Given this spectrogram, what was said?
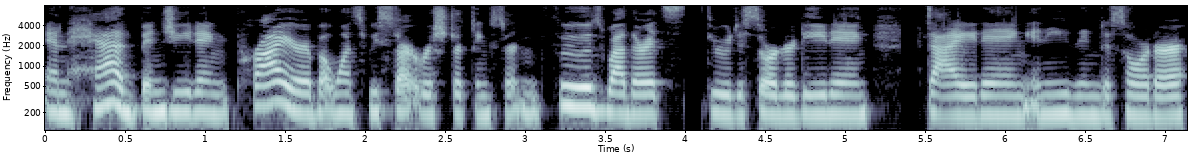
and had binge eating prior, but once we start restricting certain foods, whether it's through disordered eating, dieting, and eating disorder,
